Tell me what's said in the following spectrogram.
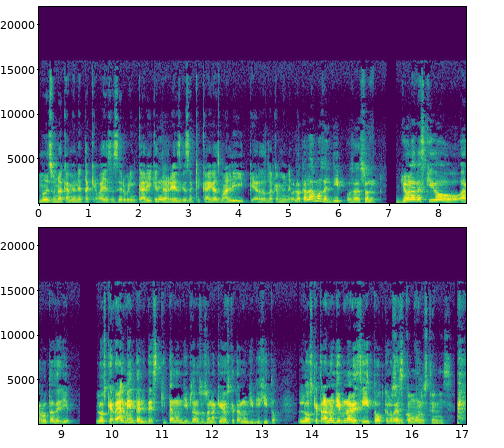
No es una camioneta que vayas a hacer brincar y que te arriesgues a que caigas mal y pierdas la camioneta. Lo que hablábamos del Jeep, o sea, son. Yo la vez que he ido a rutas de Jeep, los que realmente desquitan un Jeep, ¿sabes? son aquellos que traen un Jeep viejito. Los que traen un Jeep nuevecito, que lo ves. Son como los tenis.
